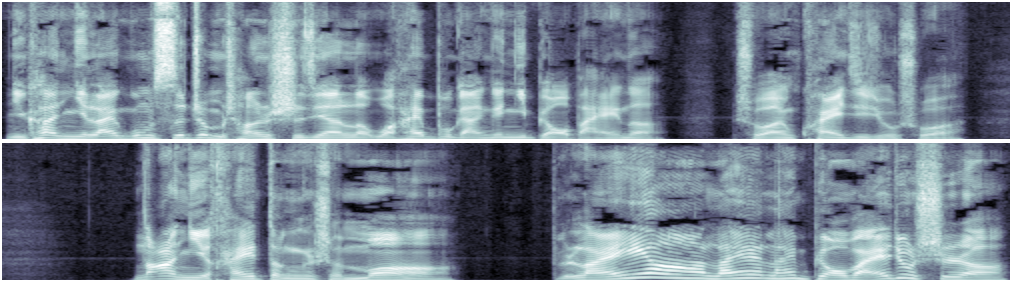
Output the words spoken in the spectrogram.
你看你来公司这么长时间了，我还不敢跟你表白呢。”说完，会计就说：“那你还等什么？来呀，来来表白就是啊。”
